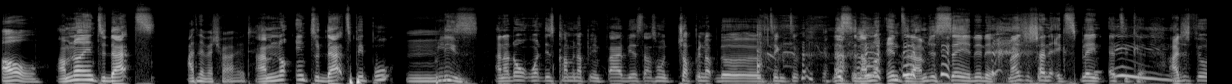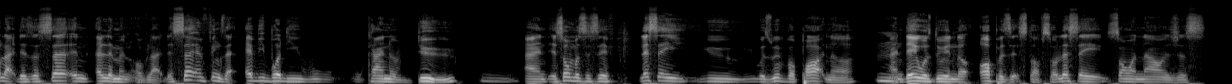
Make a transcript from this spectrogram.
Oh, I'm not into that. I've never tried. I'm not into that, people. Mm. Please. And I don't want this coming up in five years. time, Someone chopping up the thing. To, listen, I'm not into that. I'm just saying, innit? Man's just trying to explain etiquette. I just feel like there's a certain element of like, there's certain things that everybody will, will kind of do. And it's almost as if, let's say you you was with a partner and they was doing the opposite stuff. So let's say someone now is just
